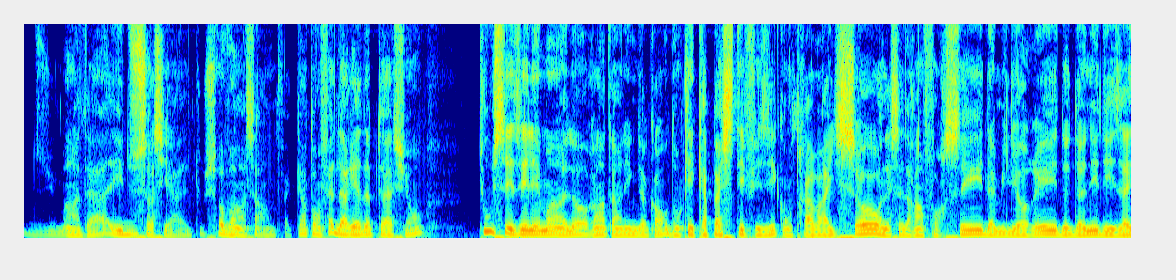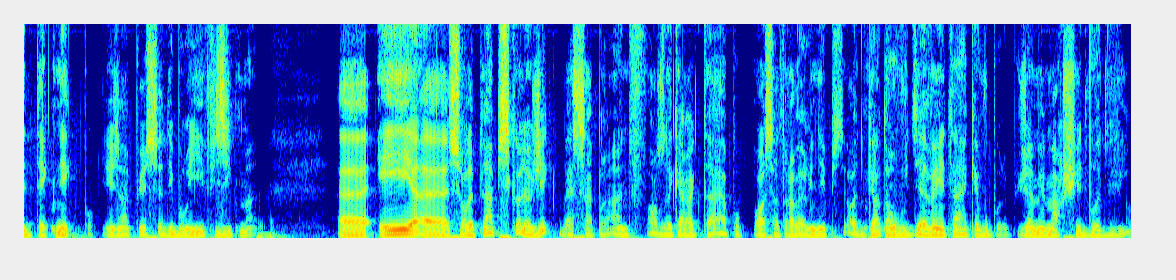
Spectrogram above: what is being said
du mental et du social. Tout ça va ensemble. Quand on fait de la réadaptation, tous ces éléments-là rentrent en ligne de compte. Donc, les capacités physiques, on travaille ça, on essaie de renforcer, d'améliorer, de donner des aides techniques pour que les gens puissent se débrouiller physiquement. Euh, et euh, sur le plan psychologique, ben, ça prend une force de caractère pour passer à travers une épisode. Quand on vous dit à 20 ans que vous ne pourrez plus jamais marcher de votre vie,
